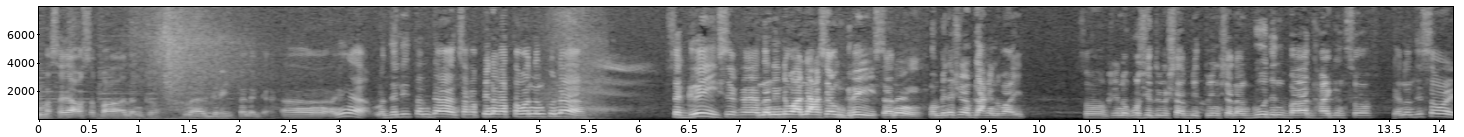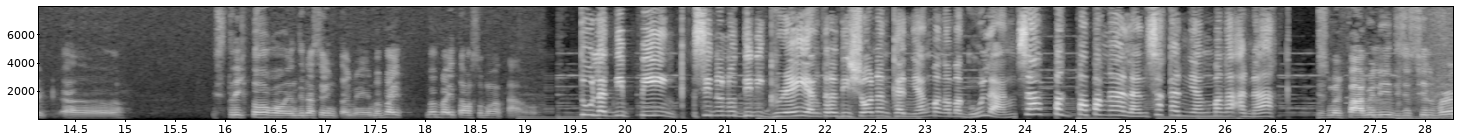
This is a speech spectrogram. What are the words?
Masaya ako sa pangalan ko, na Gray talaga. Ah, yun nga, madali tandaan. Saka pinangatawanan ko na. Sa Gray, sa- kaya naniniwala kasi akong Gray, sa ano eh, combination ng black and white. So, kinukonsider siya between siya ng good and bad, hard and soft. Ganon din sa work. Ah, stricto ako and at the same time, eh, mabait, mabait ako sa mga tao. Tulad ni Pink, sinunod din ni Gray ang tradisyon ng kanyang mga magulang sa pagpapangalan sa kanyang mga anak. This is my family, this is Silver,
